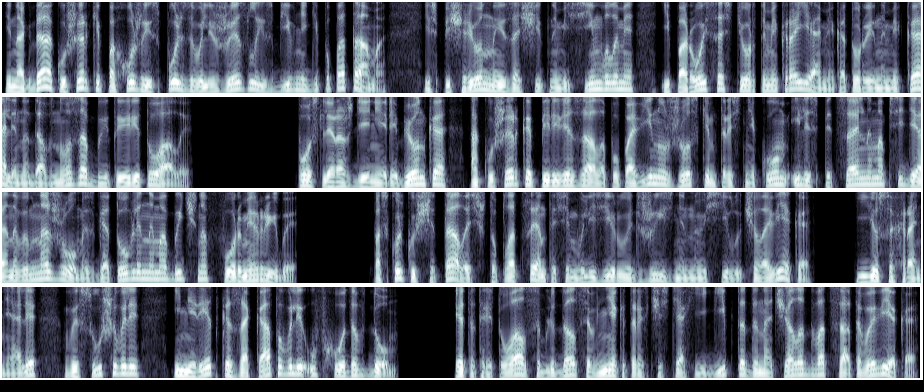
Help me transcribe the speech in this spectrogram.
Иногда акушерки, похоже, использовали жезлы из бивня гипопотама, испещренные защитными символами и порой со стертыми краями, которые намекали на давно забытые ритуалы. После рождения ребенка акушерка перерезала пуповину жестким тростником или специальным обсидиановым ножом, изготовленным обычно в форме рыбы. Поскольку считалось, что плацента символизирует жизненную силу человека, ее сохраняли, высушивали и нередко закапывали у входа в дом. Этот ритуал соблюдался в некоторых частях Египта до начала XX века.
